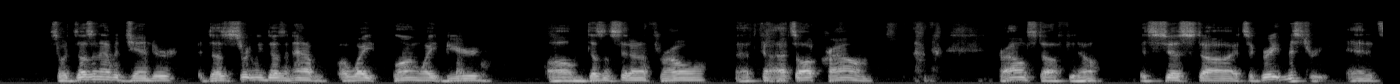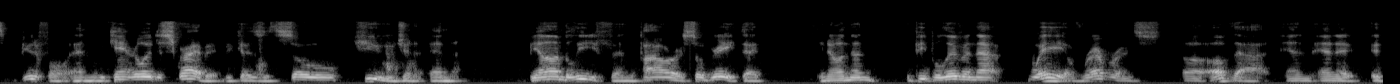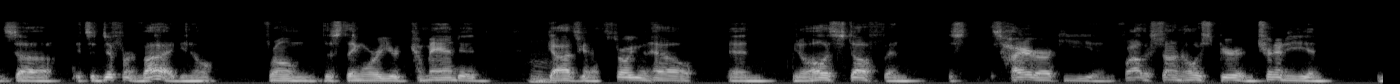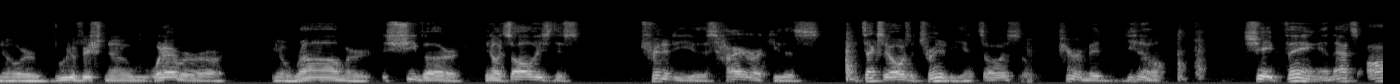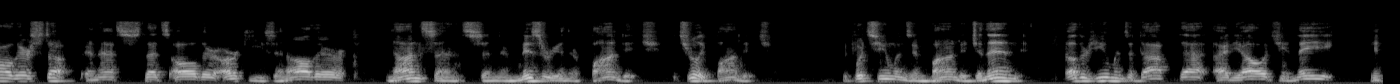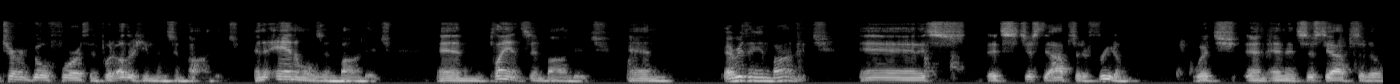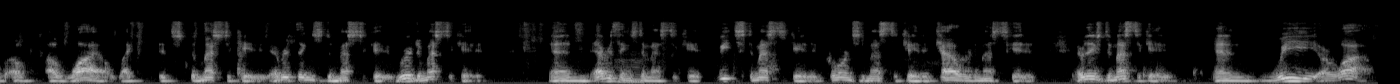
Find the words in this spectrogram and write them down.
So it doesn't have a gender. It does certainly doesn't have a white, long white beard. Um, doesn't sit on a throne. That's that's all crown, crown stuff. You know, it's just uh, it's a great mystery and it's beautiful and we can't really describe it because it's so huge and and beyond belief and the power is so great that you know and then the people live in that way of reverence uh, of that and and it it's uh it's a different vibe you know from this thing where you're commanded, mm. God's going to throw you in hell, and you know all this stuff, and this, this hierarchy, and Father, Son, Holy Spirit, and Trinity, and you know, or Buddha, Vishnu, whatever, or you know, Ram, or Shiva, or you know, it's always this Trinity, this hierarchy, this. It's actually always a Trinity, and it's always a pyramid, you know, shaped thing, and that's all their stuff, and that's that's all their archies and all their nonsense and their misery and their bondage. It's really bondage. It puts humans in bondage. And then other humans adopt that ideology and they in turn go forth and put other humans in bondage and animals in bondage and plants in bondage and everything in bondage. And it's it's just the opposite of freedom, which and, and it's just the opposite of, of, of wild. Like it's domesticated. Everything's domesticated. We're domesticated and everything's mm-hmm. domesticated. Wheat's domesticated, corn's domesticated, cattle are domesticated. Everything's domesticated, and we are wild.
